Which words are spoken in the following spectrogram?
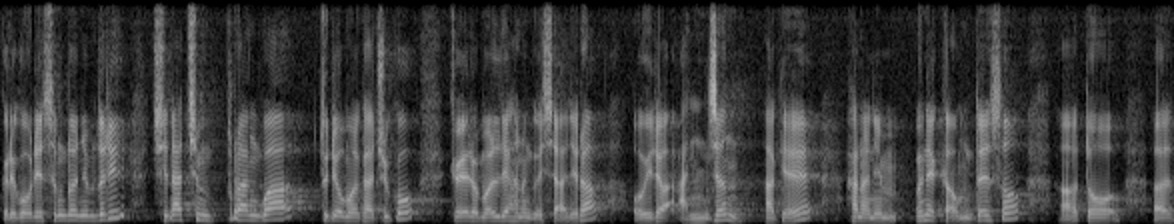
그리고 우리 성도님들이 지나친 불안과 두려움을 가지고 교회를 멀리하는 것이 아니라 오히려 안전하게 하나님 은혜 가운데서 어, 또 어,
